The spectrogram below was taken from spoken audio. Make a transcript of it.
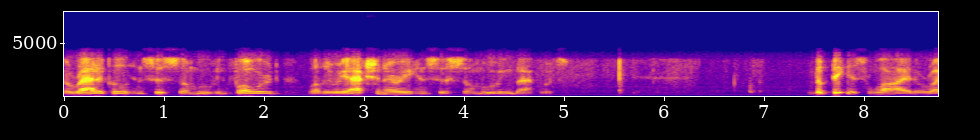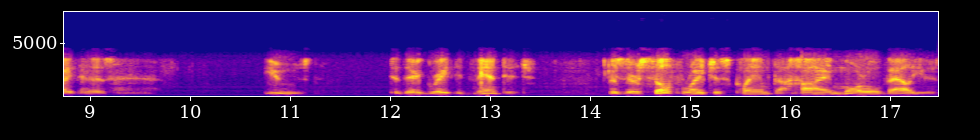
The radical insists on moving forward, while the reactionary insists on moving backwards. The biggest lie the right has used to their great advantage is their self righteous claim to high moral values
